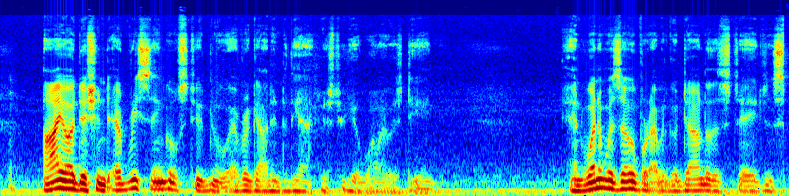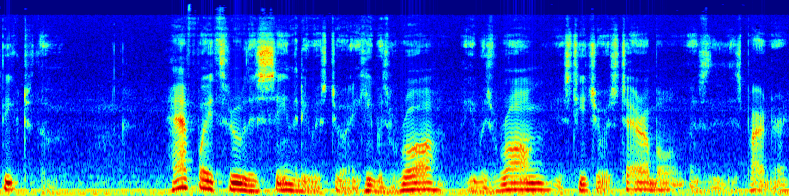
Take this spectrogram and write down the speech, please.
I auditioned every single student who ever got into the actor's studio while I was dean. And when it was over, I would go down to the stage and speak to them. Halfway through this scene that he was doing, he was raw, he was wrong, his teacher was terrible, as his partner.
